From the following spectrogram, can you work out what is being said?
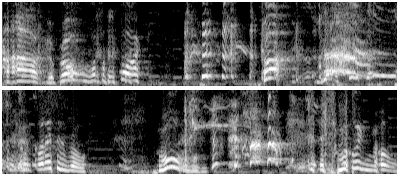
Ah, bro, what the fuck? What is this, bro? Whoa! it's moving, bro.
